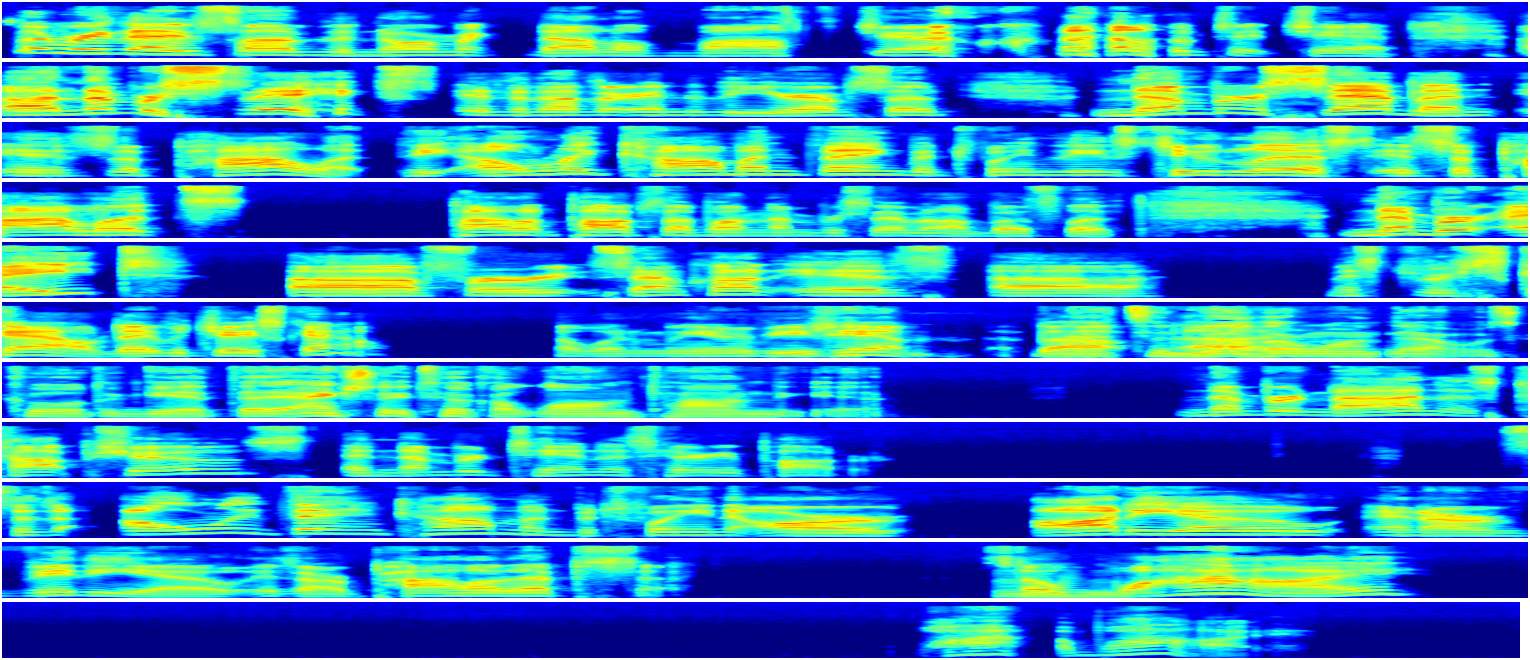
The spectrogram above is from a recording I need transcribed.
For some reason I just thought of the Norm Macdonald moth joke when I looked at Chad. Uh, number six is another end of the year episode. Number seven is the pilot. The only common thing between these two lists is the pilots. Pilot pops up on number seven on both lists. Number eight uh, for SoundCloud is uh, Mr. Skal, David J. Skal, uh, when we interviewed him about That's another uh, one that was cool to get. That actually took a long time to get. Number nine is cop shows, and number 10 is Harry Potter. So the only thing in common between our audio and our video is our pilot episode. So Mhm. why? Why? Why?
